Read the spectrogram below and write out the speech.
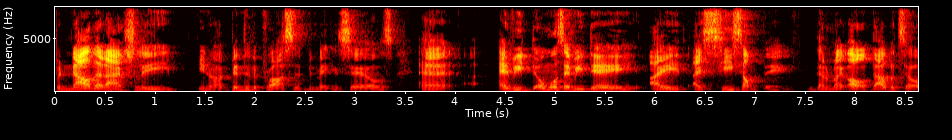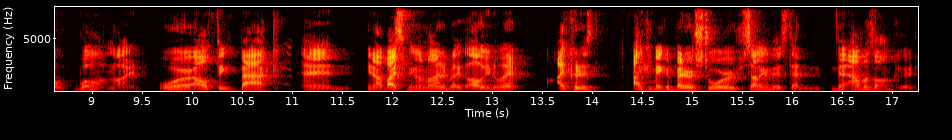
But now that I actually, you know, I've been through the process, been making sales, and every almost every day I I see something that I'm like, oh, that would sell well online, or I'll think back and you know I'll buy something online and be like, oh, you know what, I could have. I could make a better store selling this than, than Amazon could.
